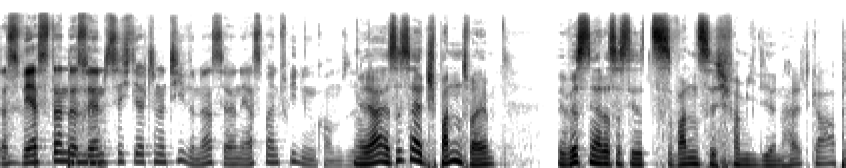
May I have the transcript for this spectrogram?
das wäre es dann, das wäre natürlich die Alternative, ne? Dass sie dann erstmal in Frieden gekommen sind. Ja, es ist halt spannend, weil wir wissen ja, dass es diese 20 Familien halt gab.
